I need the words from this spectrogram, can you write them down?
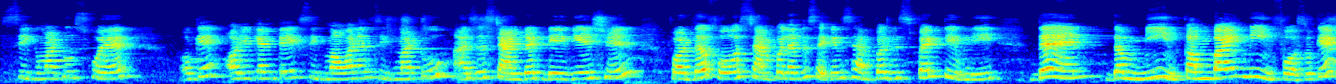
sigma 2 square okay? Or you can take sigma 1 and sigma 2 as a standard deviation for the first sample and the second sample respectively. Then the mean combined mean first okay?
